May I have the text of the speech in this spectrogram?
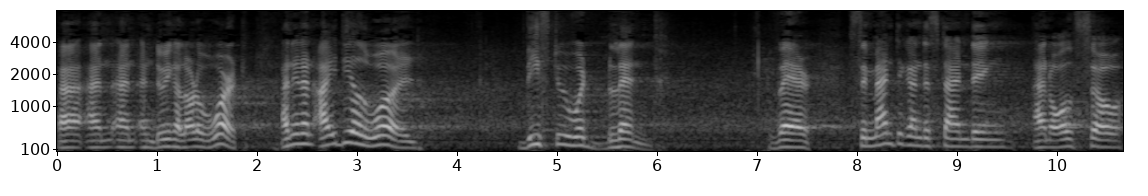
uh, and, and, and doing a lot of work. And in an ideal world, these two would blend, where semantic understanding and also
